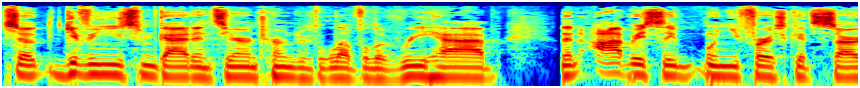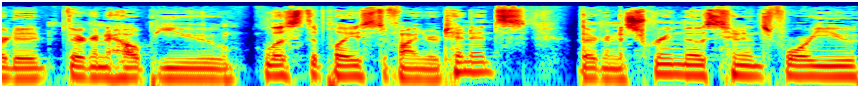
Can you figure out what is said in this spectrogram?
So giving you some guidance there in terms of the level of rehab. Then obviously when you first get started, they're going to help you list the place to find your tenants. They're going to screen those tenants for you.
